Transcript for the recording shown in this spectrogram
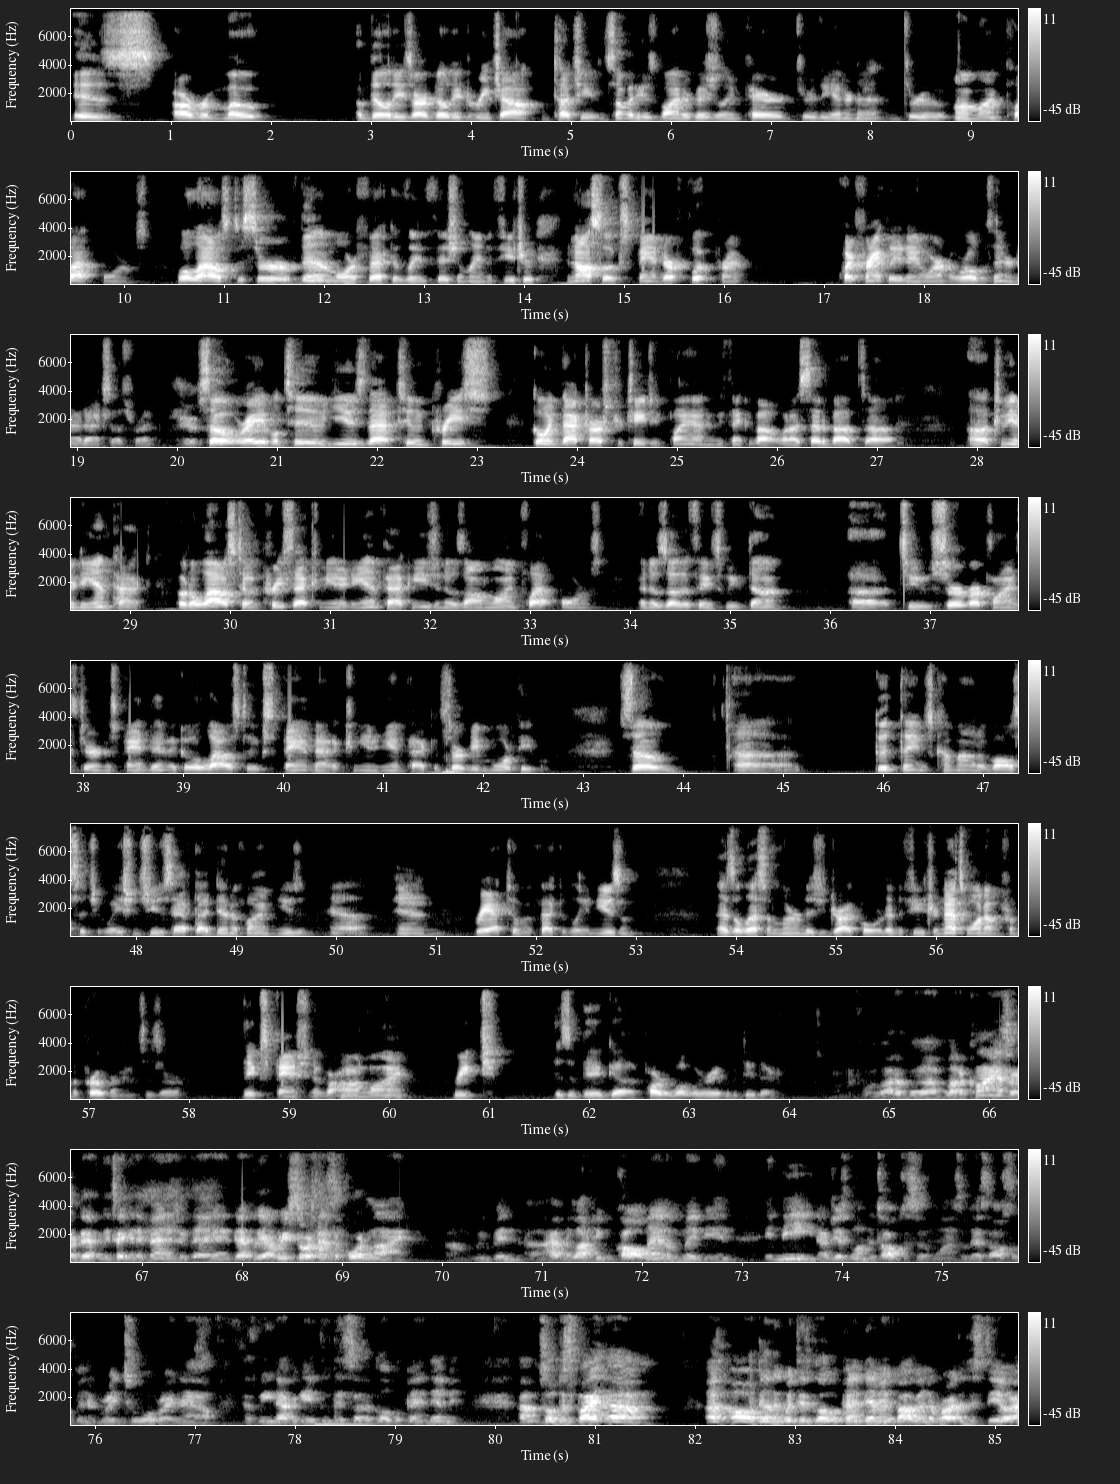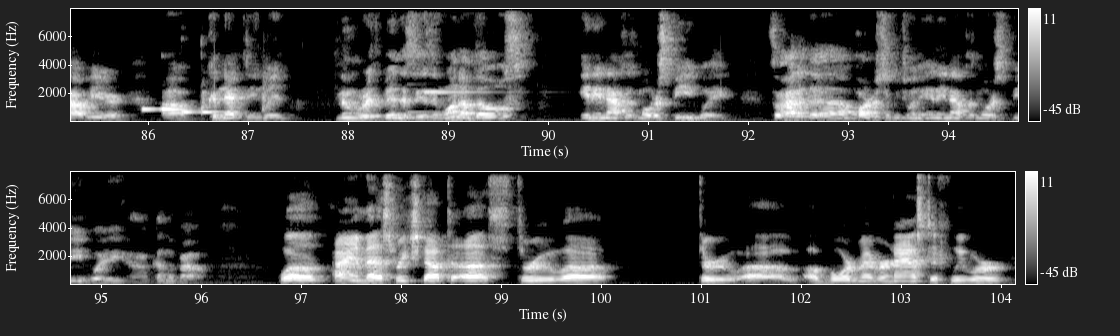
is our remote abilities, our ability to reach out and touch even somebody who's blind or visually impaired through the internet and through online platforms will allow us to serve them more effectively and efficiently in the future and also expand our footprint, quite frankly, anywhere in the world with internet access, right? Yes. So we're able to use that to increase going back to our strategic plan and we think about what I said about uh, uh, community impact it would allow us to increase that community impact using those online platforms and those other things we've done uh, to serve our clients during this pandemic. It will allow us to expand that community impact and serve even more people. So, uh, good things come out of all situations. You just have to identify them, use uh, and react to them effectively, and use them as a lesson learned as you drive forward in the future. And that's one of them from the programs is our the expansion of our online reach is a big uh, part of what we were able to do there. A lot of uh, a lot of clients are definitely taking advantage of that, and definitely our resource and support line. Um, we've been uh, having a lot of people call in who may be in, in need. I just wanted to talk to someone, so that's also been a great tool right now as we navigate through this uh, global pandemic. Um, so, despite um, us all dealing with this global pandemic, Bosma Enterprises is still out here uh, connecting with numerous businesses, and one of those, Indianapolis Motor Speedway. So, how did the uh, partnership between the Indianapolis Motor Speedway uh, come about? Well, IMS reached out to us through uh, through uh, a board member and asked if we were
